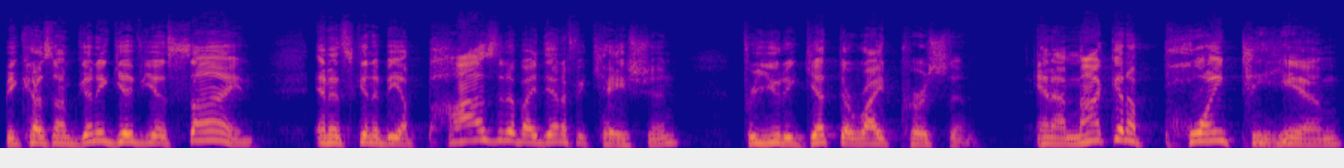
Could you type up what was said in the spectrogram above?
because I'm going to give you a sign and it's going to be a positive identification for you to get the right person. And I'm not going to point to him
